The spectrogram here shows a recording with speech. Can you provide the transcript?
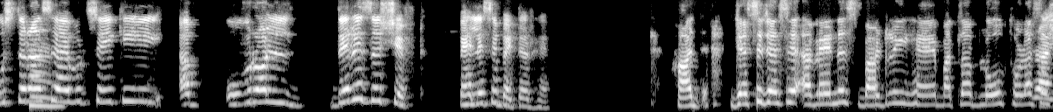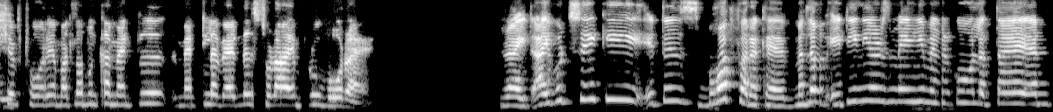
उस तरह से आई वुड से कि अब overall there is a shift पहले से बेटर है। हाँ जैसे जैसे अवेयरनेस बढ़ रही है मतलब लोग थोड़ा सा राइट शिफ्ट हो रहे हैं मतलब उनका मेंटल मेंटल अवेयरनेस थोड़ा इम्प्रूव हो रहा है। राइट आई वुड से कि इट इज़ बहुत फ़र्क है। मतलब एटीन इयर्स में ही मेरे को लगता है and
